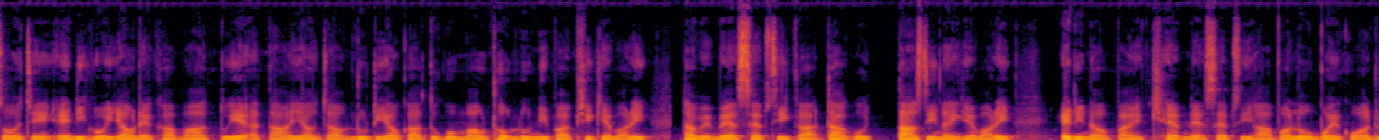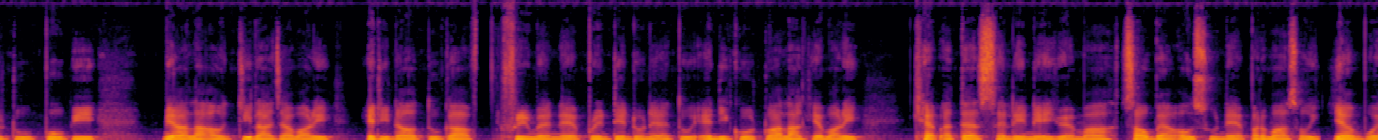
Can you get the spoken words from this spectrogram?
ဆုံးအချိန်အဲ့ဒီကိုရောက်တဲ့အခါမှာသူ့ရဲ့အသားအယောင်ကြောင့်လူတစ်ယောက်ကသူ့ကိုမောင်းထုတ်လူနေပါဖြစ်ခဲ့ပါရီဒါပေမဲ့ Sepsi ကဒါကိုတားဆီးနိုင်ခဲ့ပါရီအဲ့ဒီနောက်ပိုင်း Cap နဲ့ Sepsi ဟာဘောလုံးပွဲကိုအတူတူပို့ပြီးများလာအောင်ကြည်လာကြပါရီအဲ့ဒီနောက်သူက Freeman နဲ့ Printing တို့နဲ့အတူအဲ့ဒီကိုတွားလာခဲ့ပါရီ cap အသက်14နှစ်အရွယ်မှာစောက်ပန်အုပ်စုနဲ့ပထမဆုံးရန်ပွဲ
